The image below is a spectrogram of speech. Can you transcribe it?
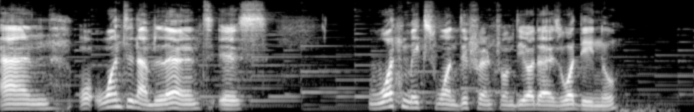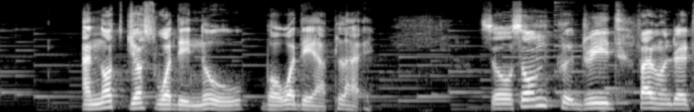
And one thing I've learned is what makes one different from the other is what they know. And not just what they know, but what they apply. So some could read 500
